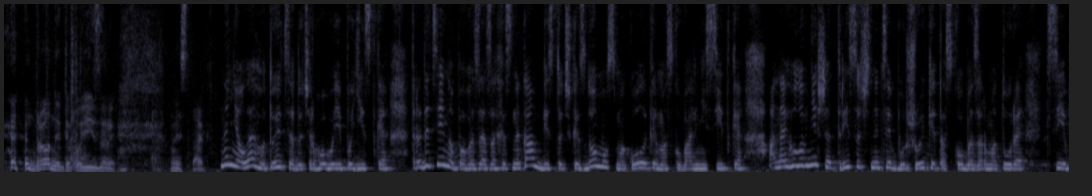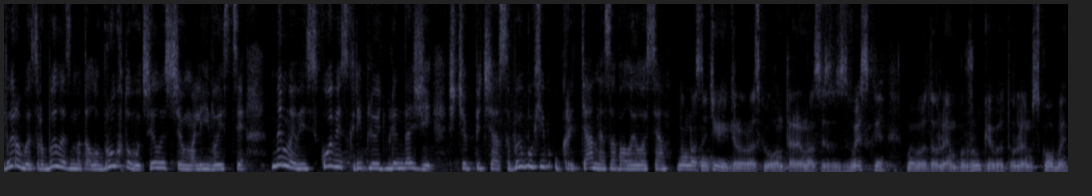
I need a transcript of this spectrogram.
Дрони, тепловізори. Ось так. Нині Олег готується до чергової поїздки. Традиційно повезе захисникам вісточки з дому, смаколики, маскувальні сітки. А найголовніше трісочниці, буржуйки та скоби з арматури. Ці вироби зробили з металобрухту в училищі в малій висці. Ними військові скріплюють бліндажі, щоб під час вибухів укриття не завалилося. Ну, у нас не тільки кіровоградські волонтери, у нас і з виски. Ми виготовляємо буржуки, виготовляємо скоби.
